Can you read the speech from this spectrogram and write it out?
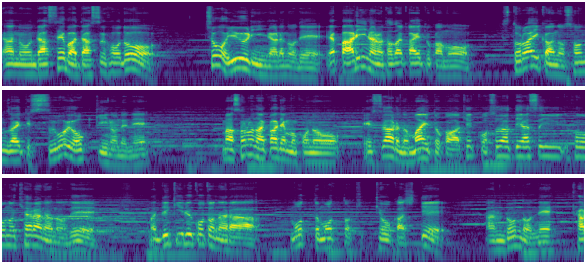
あの出せば出すほど超有利になるのでやっぱアリーナの戦いとかもストライカーの存在ってすごい大きいのでね。まあその中でもこの SR の舞とかは結構育てやすい方のキャラなので、まあ、できることならもっともっと強化してあのどんどんね火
